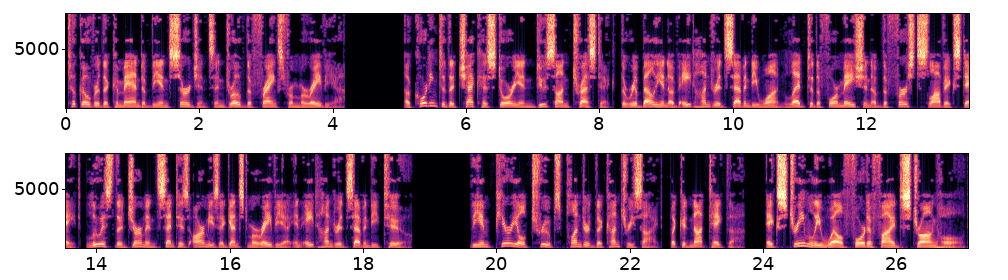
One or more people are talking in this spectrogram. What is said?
took over the command of the insurgents and drove the Franks from Moravia. According to the Czech historian Dusan Trestik, the rebellion of 871 led to the formation of the First Slavic state. Louis the German sent his armies against Moravia in 872. The imperial troops plundered the countryside, but could not take the extremely well fortified stronghold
